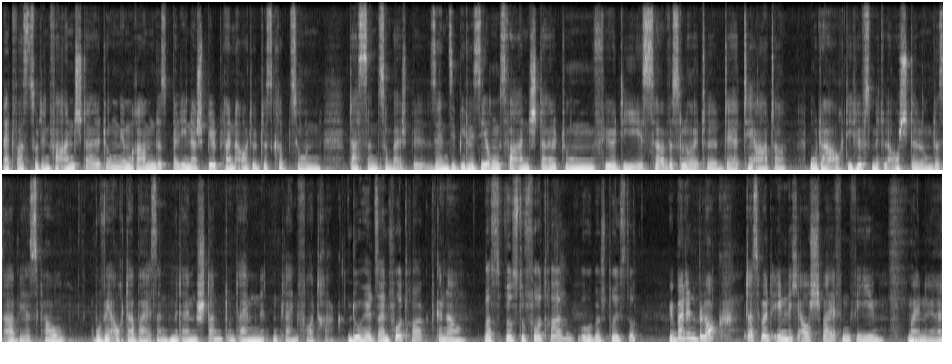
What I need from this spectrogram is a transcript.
etwas zu den Veranstaltungen im Rahmen des Berliner Spielplan Autodeskriptionen. Das sind zum Beispiel Sensibilisierungsveranstaltungen für die Serviceleute der Theater oder auch die Hilfsmittelausstellung des ABSV wo wir auch dabei sind mit einem Stand und einem netten kleinen Vortrag. Du hältst einen Vortrag? Genau. Was wirst du vortragen? Worüber sprichst du? Über den Blog. Das wird ähnlich ausschweifend wie meine,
